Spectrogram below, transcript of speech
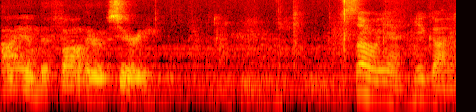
I am the father of Siri. So yeah, you got it.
